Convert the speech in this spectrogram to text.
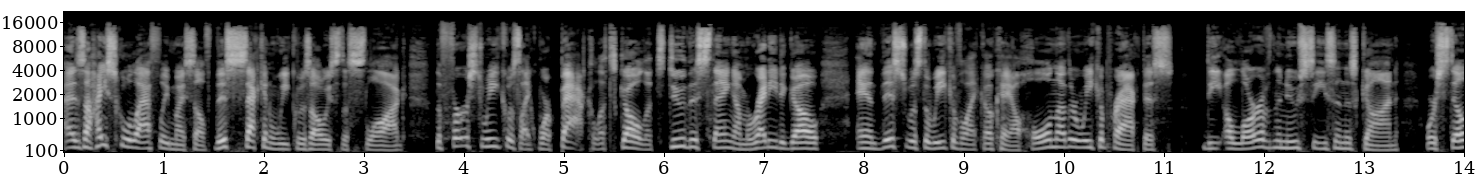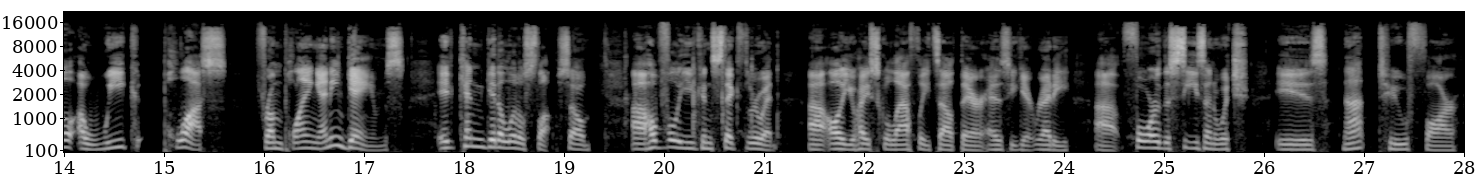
as a high school athlete myself, this second week was always the slog. The first week was like, we're back, let's go, let's do this thing, I'm ready to go. And this was the week of like, okay, a whole nother week of practice. The allure of the new season is gone. We're still a week plus from playing any games. It can get a little slow. So uh, hopefully you can stick through it uh, all you high school athletes out there as you get ready uh, for the season, which is not too far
